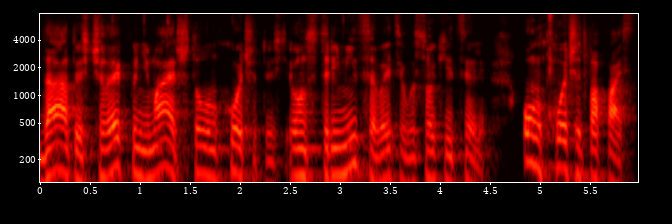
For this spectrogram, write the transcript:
Да, то есть человек понимает, что он хочет, то есть он стремится в эти высокие цели. Он хочет попасть.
